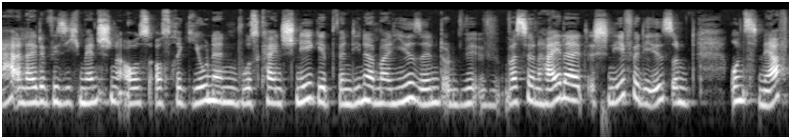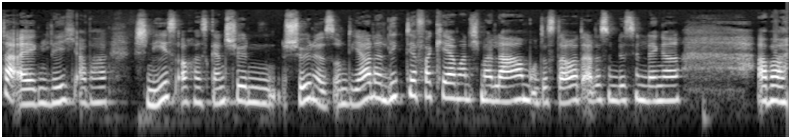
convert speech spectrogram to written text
ja, alleine wie sich Menschen aus, aus Regionen, wo es keinen Schnee gibt, wenn die dann mal hier sind und wie, was für ein Highlight Schnee für die ist und uns nervt er eigentlich, aber Schnee ist auch was ganz schön Schönes und ja, dann liegt der Verkehr manchmal lahm und es dauert alles ein bisschen länger. Aber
